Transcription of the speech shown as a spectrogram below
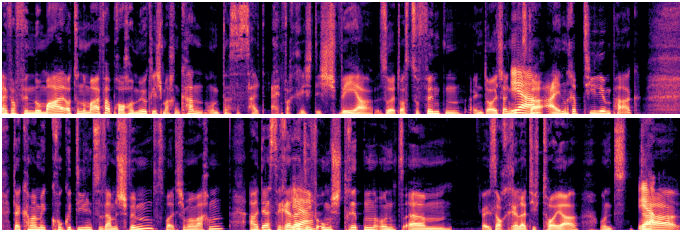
einfach für normal, Otto Normalverbraucher möglich machen kann. Und das ist halt einfach richtig schwer, so etwas zu finden. In Deutschland gibt es ja. da einen Reptilienpark. Da kann man mit Krokodilen zusammen schwimmen. Das wollte ich immer machen. Aber der ist relativ ja. umstritten und ähm, ist auch relativ teuer. Und da ja.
